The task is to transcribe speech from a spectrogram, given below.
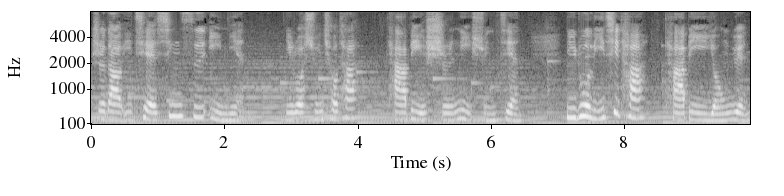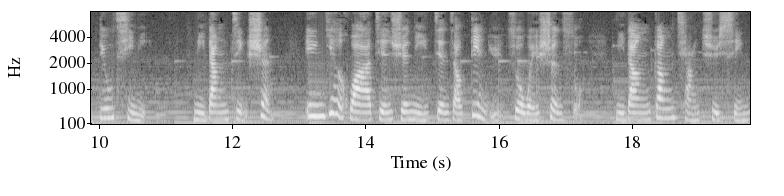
知道一切心思意念。你若寻求他，他必使你寻见；你若离弃他，他必永远丢弃你。你当谨慎，因耶和华拣选你建造殿宇作为圣所。你当刚强去行。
